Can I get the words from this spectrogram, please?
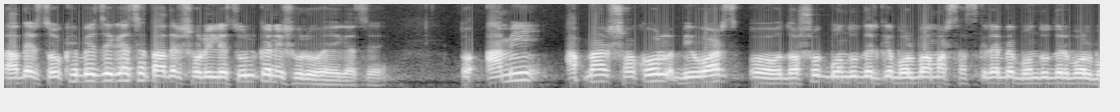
তাদের চোখে বেজে গেছে, তাদের শরীরে চুলকানি শুরু হয়ে গেছে। তো আমি আপনার সকল ভিউয়ার্স ও দর্শক বন্ধুদেরকে বলব, আমার সাবস্ক্রাইবে বন্ধুদের বলব,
